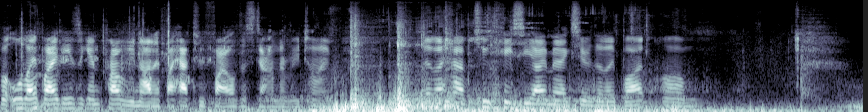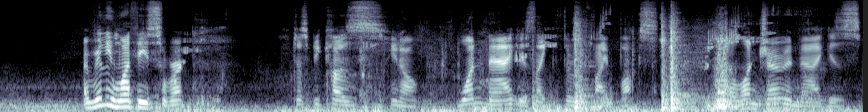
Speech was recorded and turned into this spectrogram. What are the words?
But will I buy these again? Probably not if I have to file this down every time. Then I have two KCI mags here that I bought. Um, I really want these to work just because, you know, one mag is like 35 bucks. And one German mag is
